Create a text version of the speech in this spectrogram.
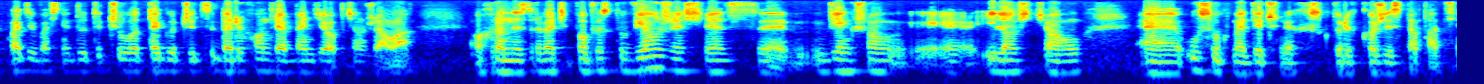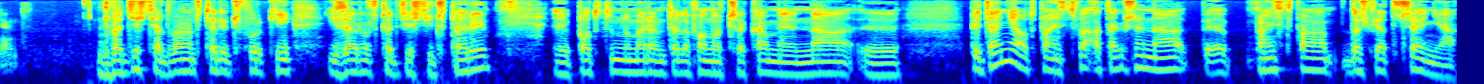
zakładzie właśnie dotyczyło tego, czy cyberchondria będzie obciążała ochronę zdrowia, czy po prostu wiąże się z większą ilością usług medycznych, z których korzysta pacjent. 22 4 4 i 044. Y, Pod tym numerem telefonu czekamy na y, pytania od Państwa, a także na y, Państwa doświadczenia.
